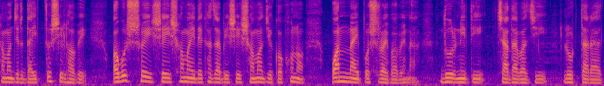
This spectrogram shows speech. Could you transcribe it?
সমাজের দায়িত্বশীল হবে, অবশ্যই সেই সময় দেখা যাবে সেই সমাজে কখনো অন্যায় প্রশ্রয় পাবে না। দুর্নীতি, চাঁদাবাজি, লুটতারাজ,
